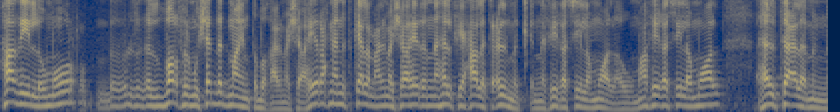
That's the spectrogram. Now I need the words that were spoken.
هذه الأمور الظرف المشدد ما ينطبق على المشاهير، إحنا نتكلم عن المشاهير إن هل في حالة علمك إن في غسيل أموال أو ما في غسيل أموال؟ هل تعلم إن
